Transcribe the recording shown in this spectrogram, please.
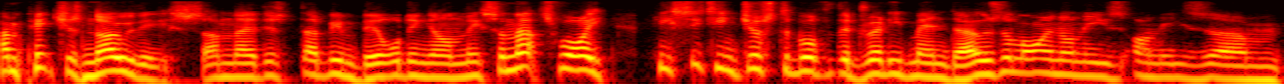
and pitchers know this, and they just they've been building on this, and that's why he's sitting just above the dreaded Mendoza line on his on his um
